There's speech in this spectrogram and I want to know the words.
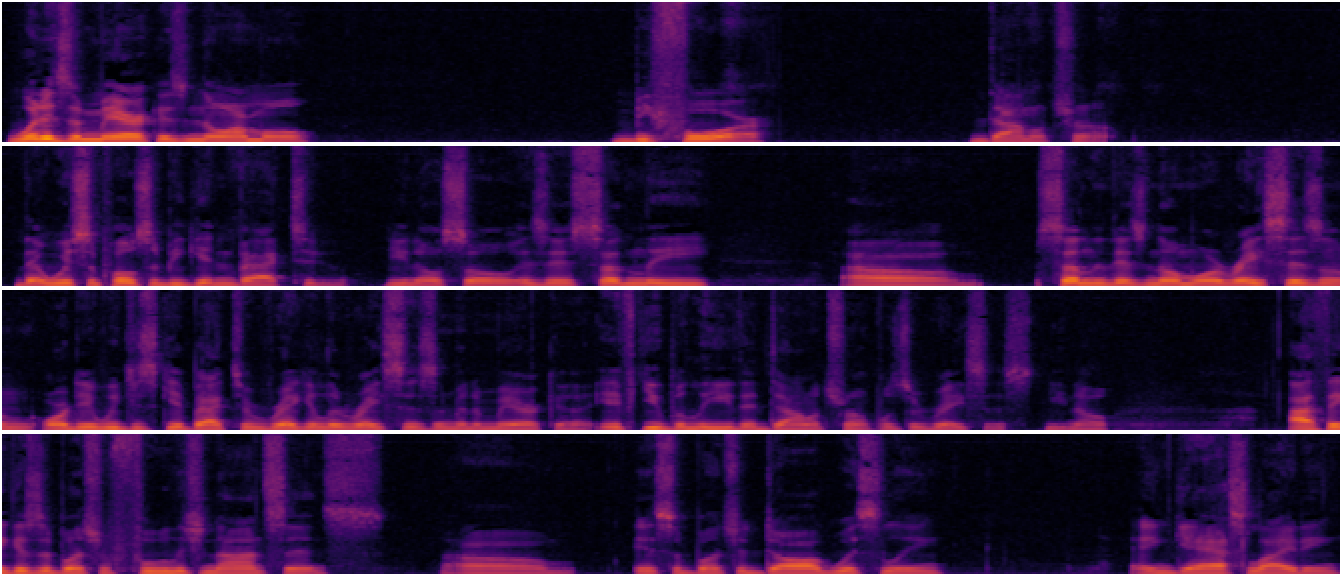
What is America's normal before Donald Trump that we're supposed to be getting back to? You know, so is there suddenly um, suddenly there's no more racism, or did we just get back to regular racism in America? If you believe that Donald Trump was a racist, you know, I think it's a bunch of foolish nonsense. Um, it's a bunch of dog whistling and gaslighting,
